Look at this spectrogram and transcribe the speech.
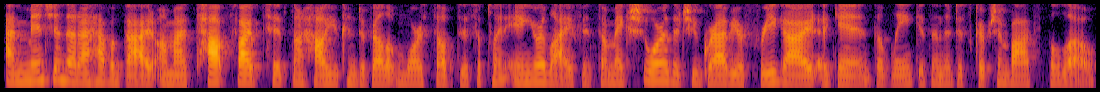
I mentioned that I have a guide on my top five tips on how you can develop more self-discipline in your life. And so make sure that you grab your free guide. Again, the link is in the description box below.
